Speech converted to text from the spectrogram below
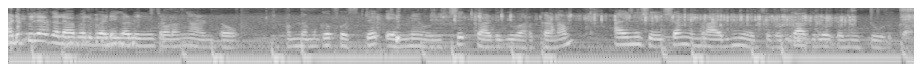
അടുപ്പിലെ കലാപരിപാടികൾ ഇനി തുടങ്ങാണ് കേട്ടോ അപ്പം നമുക്ക് ഫസ്റ്റ് എണ്ണ ഒഴിച്ച് കടുക് വറുക്കണം. അതിനുശേഷം നമ്മൾ അരിഞ്ഞു വെച്ചതൊക്കെ അതിലോട്ടൊന്ന് ഇട്ട് കൊടുക്കാം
